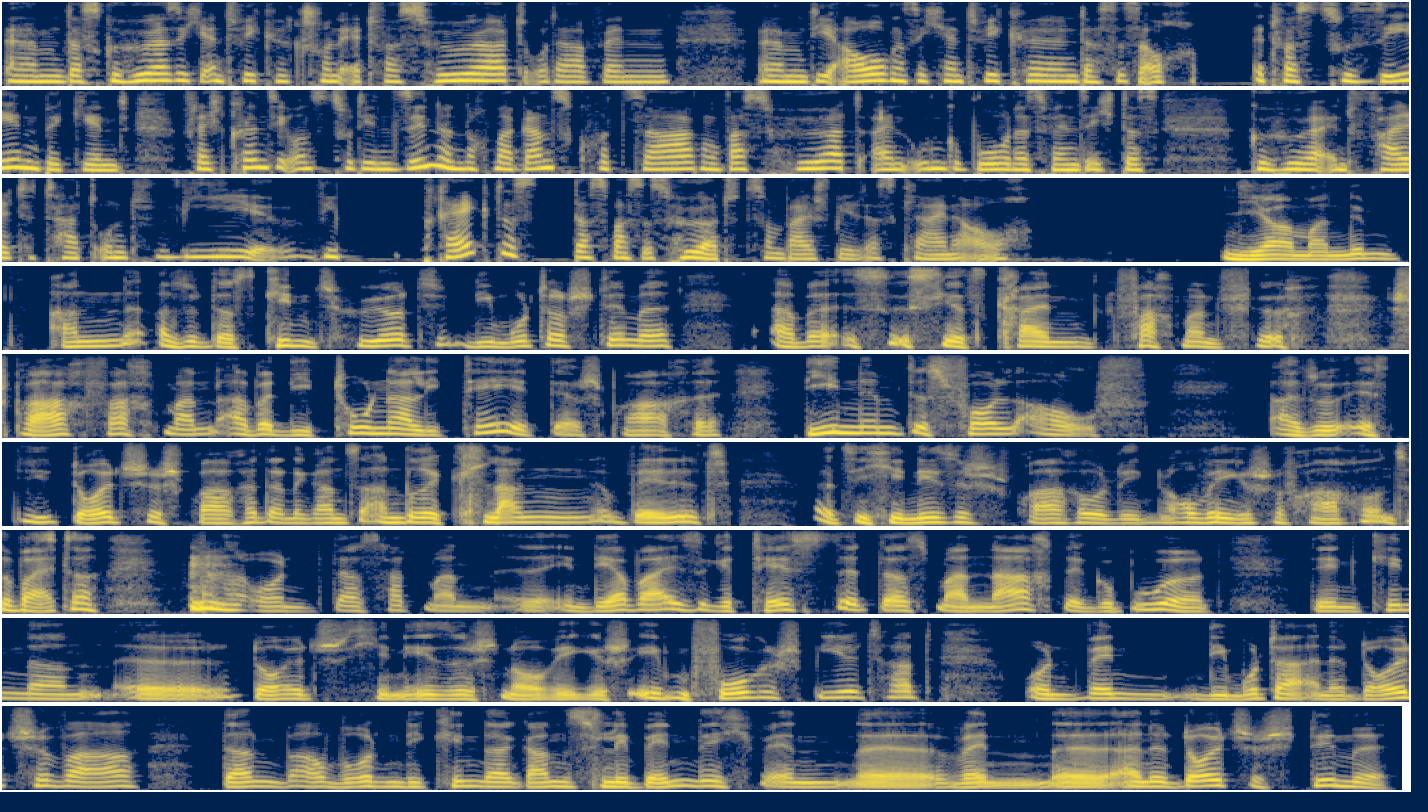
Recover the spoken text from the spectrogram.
ähm, das Gehör sich entwickelt, schon etwas hört oder wenn ähm, die Augen sich entwickeln, dass es auch etwas zu sehen beginnt. Vielleicht können Sie uns zu den Sinnen noch mal ganz kurz sagen, was hört ein Ungeborenes, wenn sich das Gehör entfaltet hat und wie, wie prägt es das, was es hört, zum Beispiel das Kleine auch? Ja, man nimmt an, also das Kind hört die Mutterstimme, aber es ist jetzt kein Fachmann für Sprachfachmann, aber die Tonalität der Sprache, die nimmt es voll auf. Also ist die deutsche Sprache hat eine ganz andere Klangwelt als die chinesische Sprache oder die norwegische Sprache und so weiter. Und das hat man äh, in der Weise getestet, dass man nach der Geburt den Kindern äh, Deutsch, Chinesisch, Norwegisch eben vorgespielt hat. Und wenn die Mutter eine Deutsche war, dann war, wurden die Kinder ganz lebendig, wenn, äh, wenn äh, eine deutsche Stimme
